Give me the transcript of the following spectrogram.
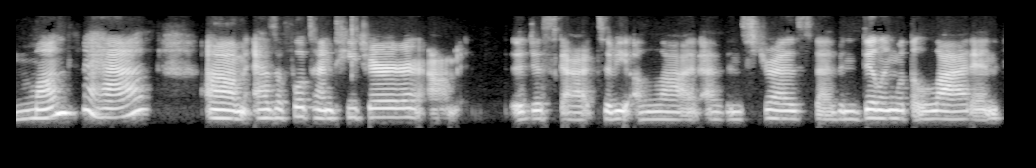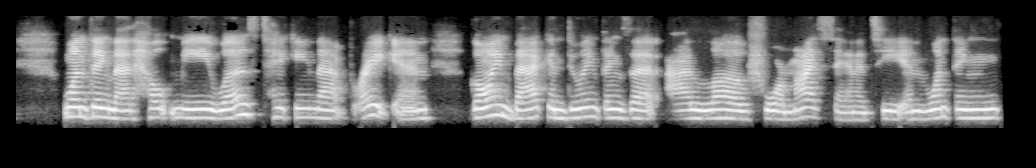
month and a half. Um, as a full time teacher, um, it just got to be a lot. I've been stressed, I've been dealing with a lot. And one thing that helped me was taking that break and going back and doing things that I love for my sanity. And one thing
